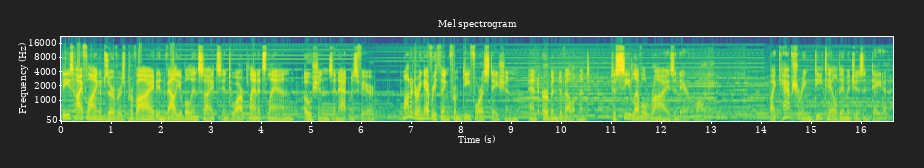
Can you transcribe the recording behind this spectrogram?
These high-flying observers provide invaluable insights into our planet's land, oceans, and atmosphere, monitoring everything from deforestation and urban development to sea level rise and air quality. By capturing detailed images and data,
